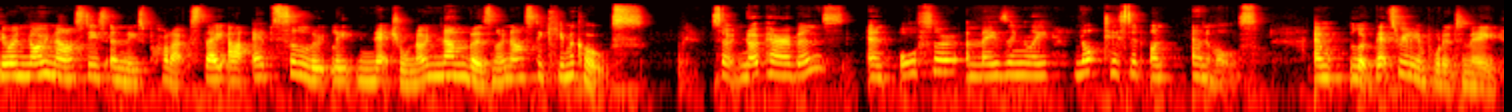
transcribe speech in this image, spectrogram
there are no nasties in these products. They are absolutely natural, no numbers, no nasty chemicals. So no parabens and also amazingly not tested on animals. And look, that's really important to me.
